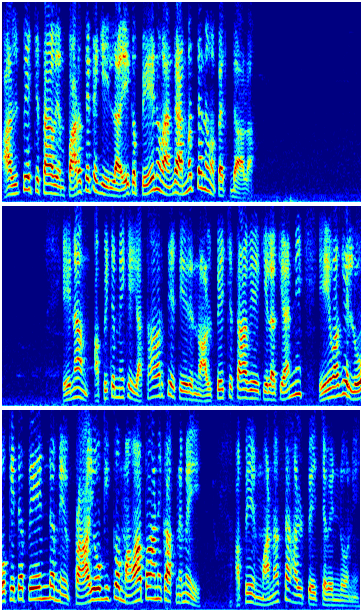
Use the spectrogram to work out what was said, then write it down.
අල්පේච්ඡතාවයෙන් පරතෙට ගිහිල්ලා ඒක පේනවා ඇඟ හැමතැනම පැත් දාලා. එහෙනම් අපිට මේකේ යථාර්ථය තේරෙන අල්පේච්ඡතාවය කියලා කියන්නේ ඒ වගේ ලෝකෙට පේන්න මේ ප්‍රායෝගිකව මවාපාන එකක් නෙමෙයි. අපේ මනස අල්පේච්ඡ වෙන්න ඕනේ.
